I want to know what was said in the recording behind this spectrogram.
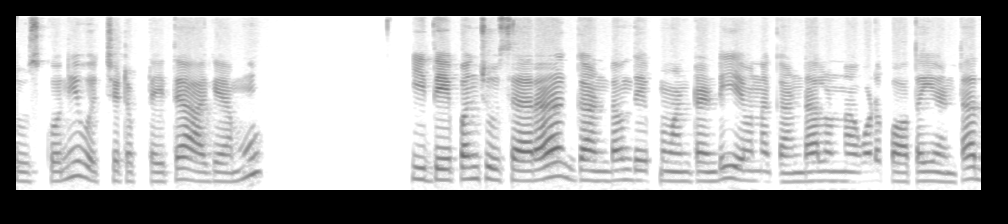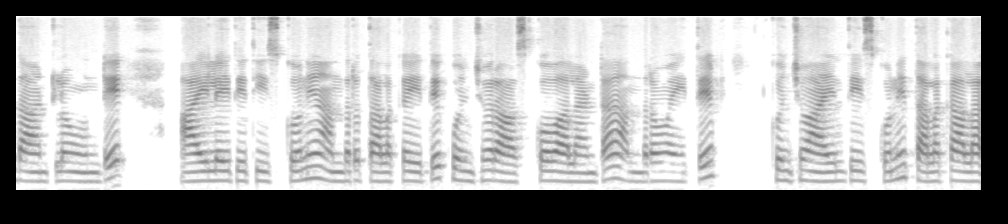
చూసుకొని వచ్చేటప్పుడు అయితే ఆగాము. ఈ దీపం చూసారా? గండం దీపం అంటండి. ఏమన్నా గండాలు ఉన్నా కూడా పోతాయంట. దాంట్లో ఉండే ఆయిల్ అయితే తీసుకొని అందరూ తలకైతే కొంచెం రాసుకోవాలంట. అందరం అయితే కొంచెం ఆయిల్ తీసుకొని తలక అలా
